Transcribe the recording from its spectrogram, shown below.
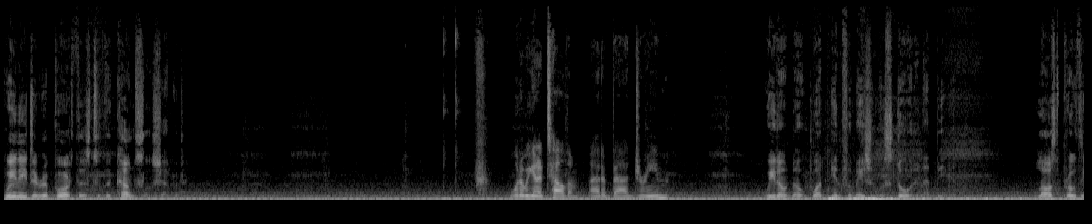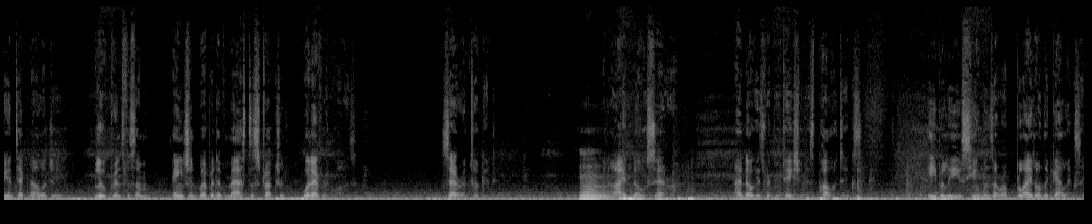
We need to report this to the Council, Shepard. What are we gonna tell them? I had a bad dream? We don't know what information was stored in that beacon. Lost Prothean technology? Blueprints for some ancient weapon of mass destruction? Whatever it was. Saren took it. Hmm. But I know Sarah. I know his reputation is politics. He believes humans are a blight on the galaxy.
